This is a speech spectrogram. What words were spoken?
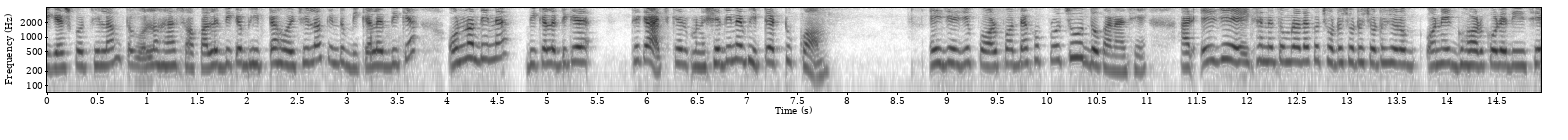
জিজ্ঞেস করছিলাম, তো বলল হ্যাঁ সকালের দিকে ভিড়টা হয়েছিল, কিন্তু বিকালের দিকে, অন্য দিনে, বিকালের দিকে থেকে আজকের মানে সেদিনের ভিড়টা একটু কম। এই যে যে, পরপর দেখো প্রচুর দোকান আছে, আর এই যে, এইখানে তোমরা দেখো ছোট ছোট ছোট ছোট অনেক ঘর করে দিয়েছে,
